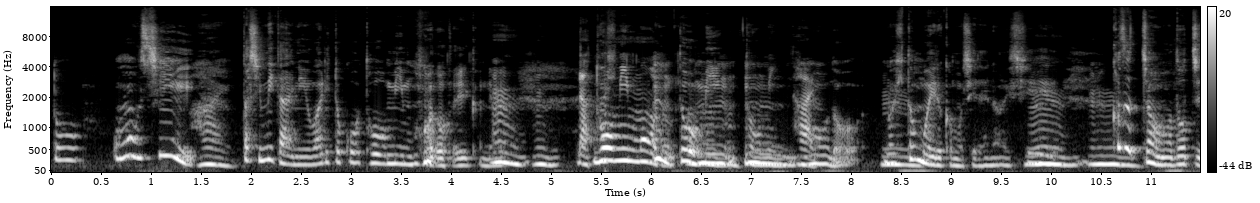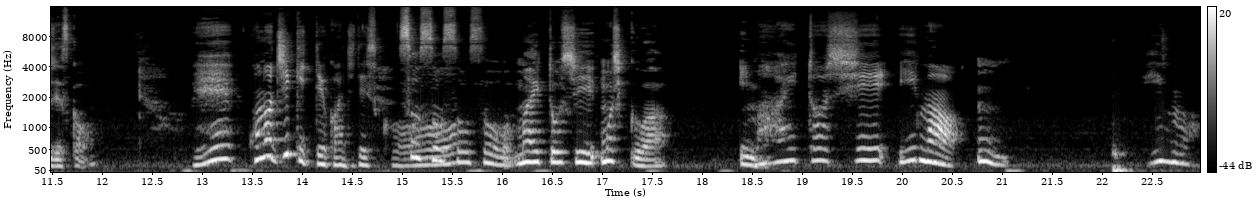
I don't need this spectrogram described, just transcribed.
と思うし、はい。私みたいに割とこう冬眠モードというかね、うん、うん。あ、冬眠モうんード。冬眠、うん冬眠。うんはい。モードの人もいるかもしれないし、うんかずちゃんはどっちですか、えーこの時期っていう感じですか？そうそうそうそう。毎年、もしくは今。毎年、今、うん。今。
